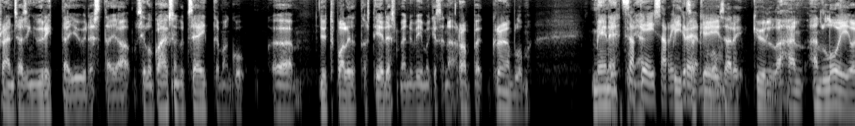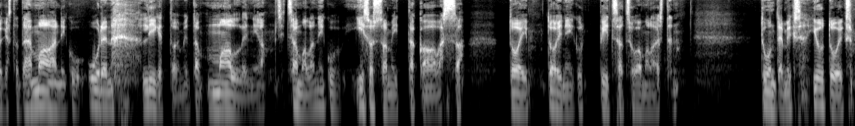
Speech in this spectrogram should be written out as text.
franchising-yrittäjyydestä ja silloin 87, kun ö, nyt valitettavasti edesmennyt viime kesänä Rabbe Grönblom menehtyi. Pizzakeisari Pizzakeisari, kyllä. Hän, hän loi oikeastaan tähän maahan niin kuin uuden liiketoimintamallin ja sitten samalla niin kuin isossa mittakaavassa toi, toi niin kuin pizzat suomalaisten tuntemiksi jutuiksi.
